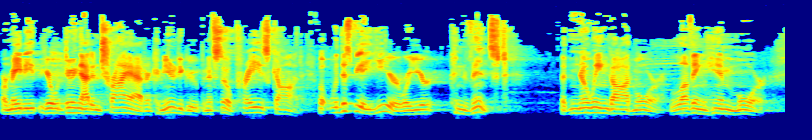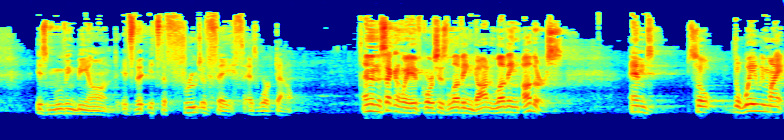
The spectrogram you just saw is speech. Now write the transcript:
Or maybe you're doing that in triad or in community group, and if so, praise God. But would this be a year where you're convinced that knowing God more, loving Him more, is moving beyond. It's the, it's the fruit of faith as worked out. And then the second way, of course, is loving God and loving others. And so the way we might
